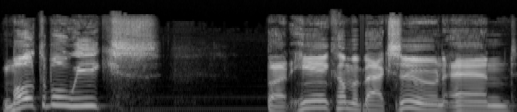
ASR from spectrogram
multiple weeks, but he ain't coming back soon. And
